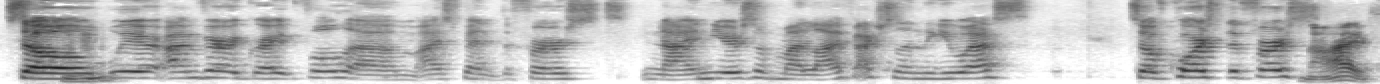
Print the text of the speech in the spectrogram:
So mm-hmm. we're I'm very grateful. Um, I spent the first nine years of my life actually in the US. So of course the first nice.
